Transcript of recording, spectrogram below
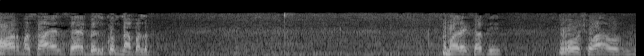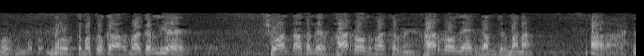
اور مسائل سے بالکل نابلد ہمارے ایک ساتھی وہ تمتو کا عمرہ کر لیا ہے شوال داخل ہے۔ ہر روز عمرہ کر رہے ہیں۔ ہر روز ایک دم جرمانہ آ رہا ہے۔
